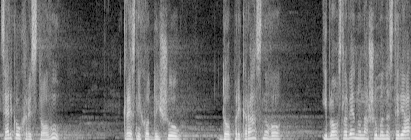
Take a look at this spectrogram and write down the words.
церкву Христову? Кресний ход дійшов до прекрасного і благословенного нашого монастиря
